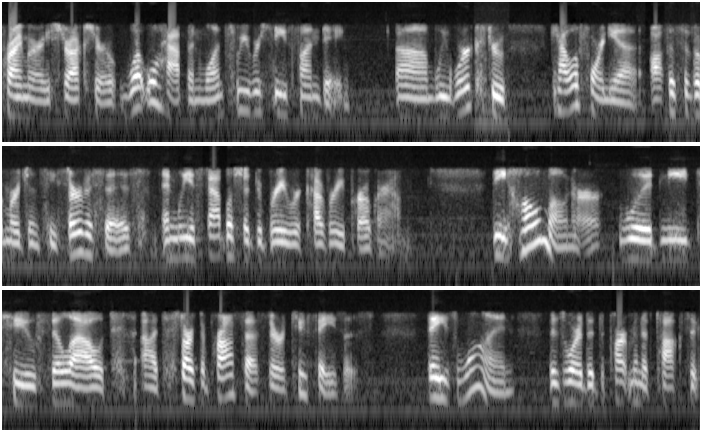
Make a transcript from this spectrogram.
primary structure. What will happen once we receive funding? Um, we work through California Office of Emergency Services and we establish a debris recovery program. The homeowner would need to fill out, uh, to start the process, there are two phases. Phase one is where the Department of Toxic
